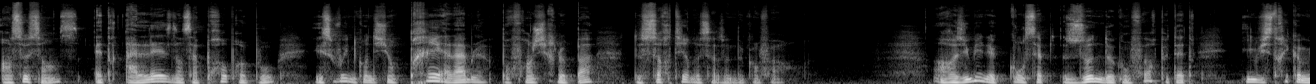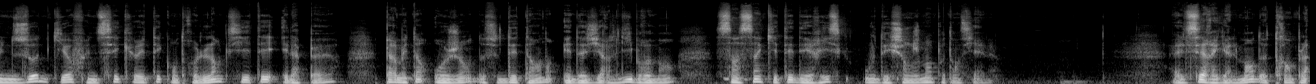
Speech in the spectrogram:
En ce sens, être à l'aise dans sa propre peau est souvent une condition préalable pour franchir le pas de sortir de sa zone de confort. En résumé, le concept zone de confort peut être illustré comme une zone qui offre une sécurité contre l'anxiété et la peur, permettant aux gens de se détendre et d'agir librement sans s'inquiéter des risques ou des changements potentiels. Elle sert également de tremplin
